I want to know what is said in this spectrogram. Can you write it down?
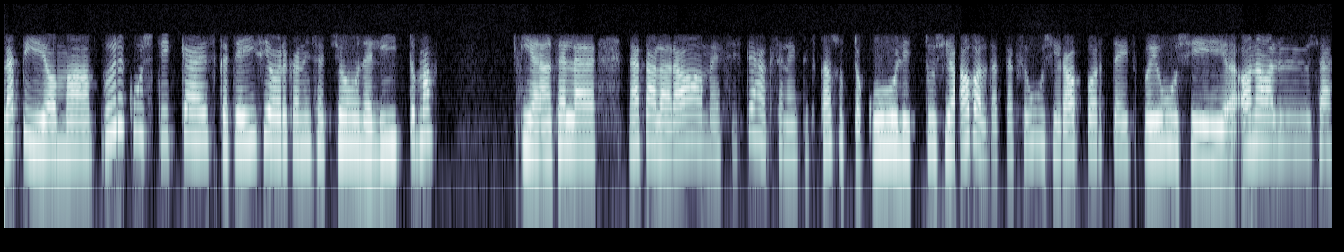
läbi oma võrgustikes ka teisi organisatsioone liituma ja selle nädala raames siis tehakse näiteks tasuta koolitusi, avaldatakse uusi raporteid või uusi analüüse,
